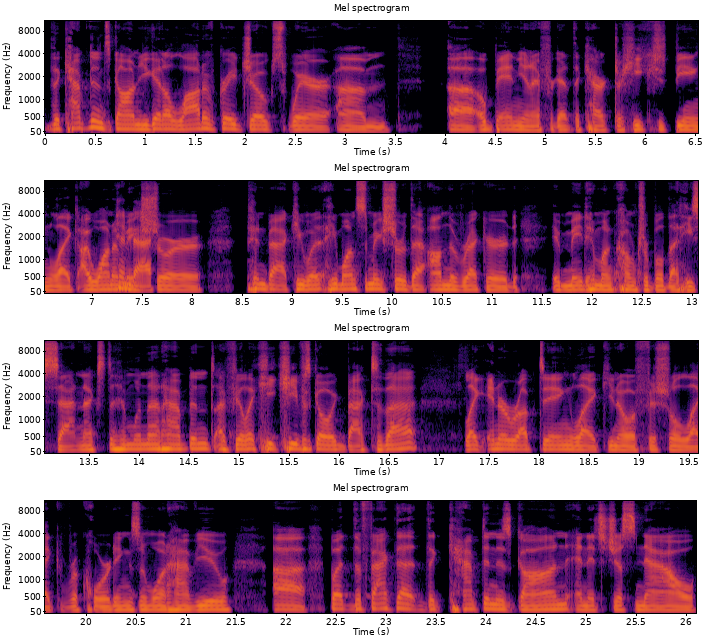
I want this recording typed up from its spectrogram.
the captain's gone. You get a lot of great jokes where um, uh, O'Bannon, I forget the character, he's being like, I want to make Pinback. sure. Pinback. He wa- he wants to make sure that on the record, it made him uncomfortable that he sat next to him when that happened. I feel like he keeps going back to that, like interrupting, like you know, official like recordings and what have you. Uh, but the fact that the captain is gone and it's just now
